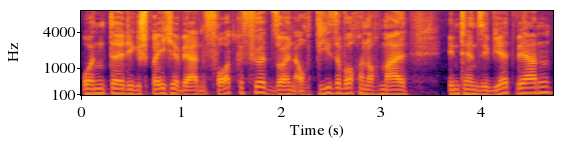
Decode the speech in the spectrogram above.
Und äh, die Gespräche werden fortgeführt, sollen auch diese Woche nochmal intensiviert werden.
